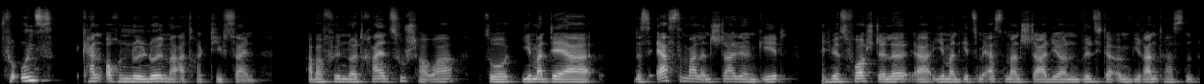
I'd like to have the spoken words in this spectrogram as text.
Für uns kann auch ein 0-0 mal attraktiv sein. Aber für einen neutralen Zuschauer, so jemand, der das erste Mal ins Stadion geht, wenn ich mir das vorstelle, ja, jemand geht zum ersten Mal ins Stadion, will sich da irgendwie rantasten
